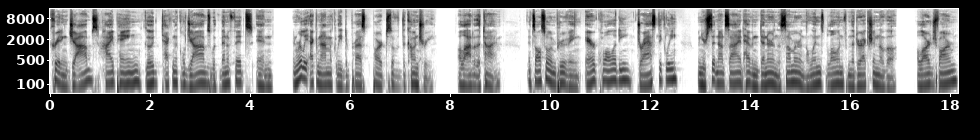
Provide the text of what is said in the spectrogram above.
creating jobs, high paying, good technical jobs with benefits in in really economically depressed parts of the country a lot of the time. It's also improving air quality drastically. When when you're sitting outside having dinner in the summer and the wind's blowing from the direction of a, a large farm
